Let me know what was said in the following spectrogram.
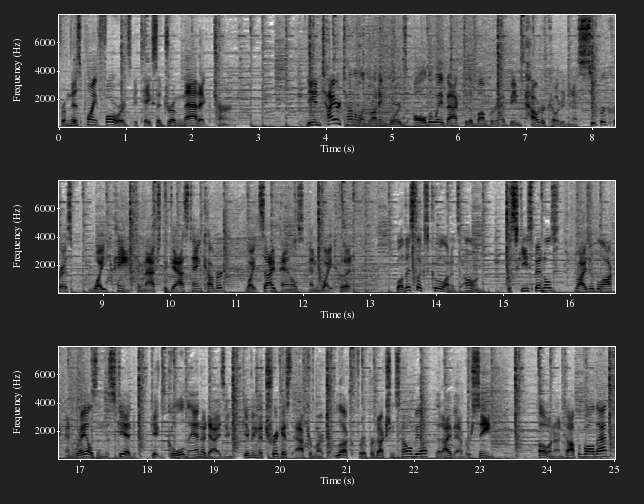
from this point forwards it takes a dramatic turn. The entire tunnel and running boards all the way back to the bumper have been powder coated in a super crisp white paint to match the gas tank cover, white side panels, and white hood. While this looks cool on its own, the ski spindles, riser block, and rails in the skid get gold anodizing, giving the trickiest aftermarket look for a production snowmobile that I've ever seen. Oh, and on top of all that,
